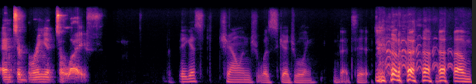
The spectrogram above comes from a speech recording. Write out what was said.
and to bring it to life? The biggest challenge was scheduling. That's it. um,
